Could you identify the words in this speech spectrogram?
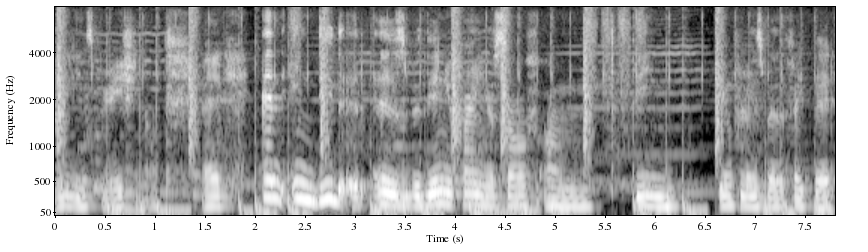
really inspirational right? And indeed it is but then you find yourself um being influenced by the fact that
